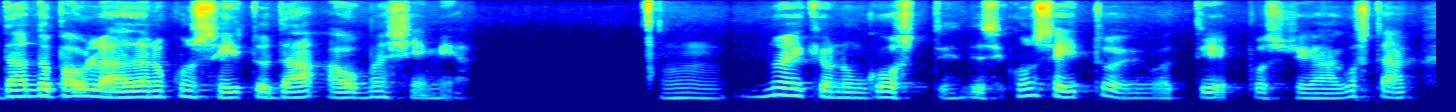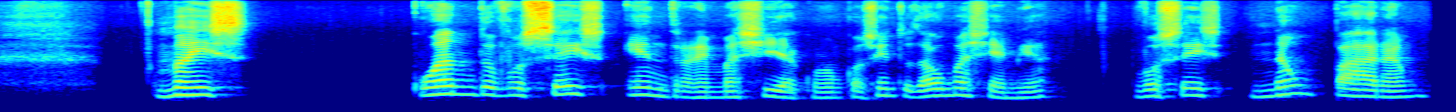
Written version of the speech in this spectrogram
dando paulada no conceito da alma gêmea. Hum, não é que eu não goste desse conceito, eu até posso chegar a gostar, mas quando vocês entram em magia com o conceito da alma gêmea, vocês não param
